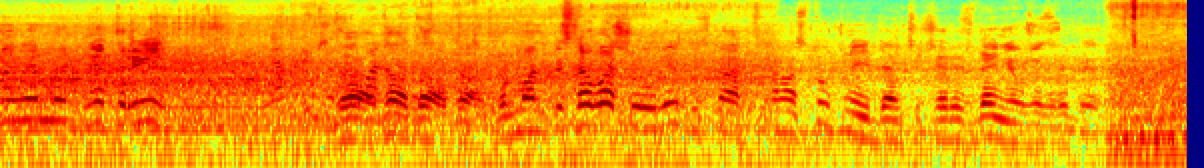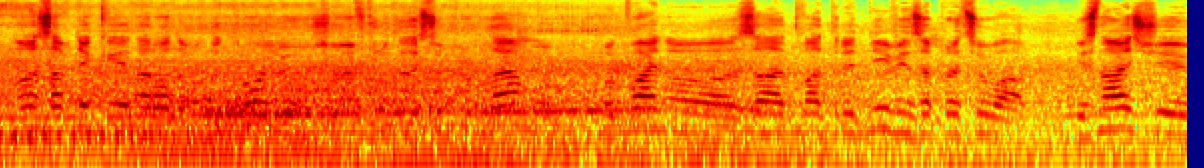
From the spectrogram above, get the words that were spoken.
Ну, мабуть, не три. Вже Да, да, да, да. Нормально. Після вашого випуску на наступний день чи через день я вже зробив. Ну, завдяки народному контролю, що ми втрутилися цю проблему, буквально за 2-3 дні він запрацював. І знаючи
